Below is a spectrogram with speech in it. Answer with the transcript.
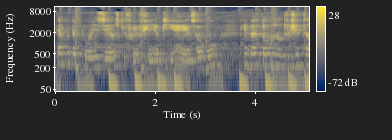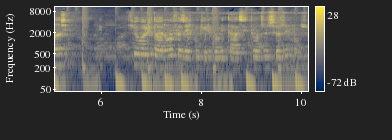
Tempo depois, Zeus, que foi o filho que Reia salvou, libertou os outros titãs que o ajudaram a fazer com que ele vomitasse todos os seus irmãos.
